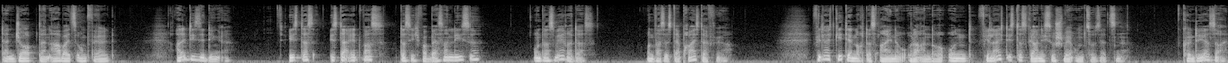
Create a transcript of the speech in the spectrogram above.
dein Job, dein Arbeitsumfeld. All diese Dinge. Ist, das, ist da etwas, das sich verbessern ließe? Und was wäre das? Und was ist der Preis dafür? Vielleicht geht ja noch das eine oder andere und vielleicht ist das gar nicht so schwer umzusetzen. Könnte ja sein.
